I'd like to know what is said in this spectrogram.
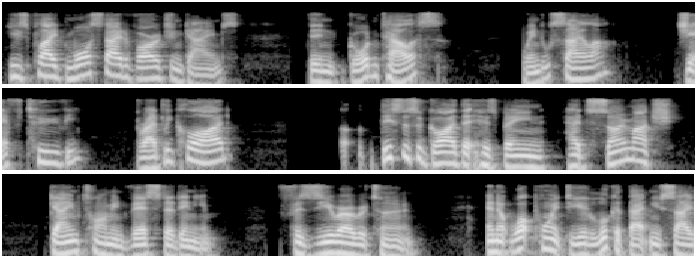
he's played more state of origin games than Gordon Tallis, Wendell Sailor, Geoff Toovey, Bradley Clyde, this is a guy that has been had so much game time invested in him for zero return. And at what point do you look at that and you say,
